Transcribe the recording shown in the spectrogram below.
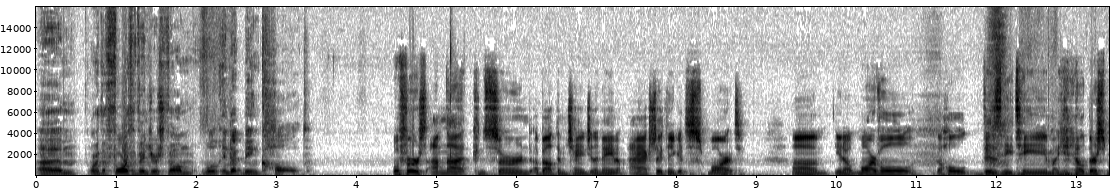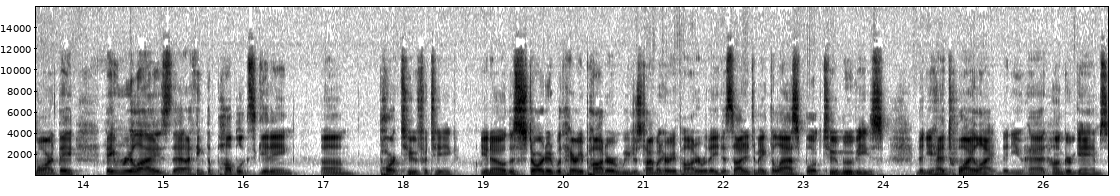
um, or the fourth Avengers film, will end up being called? Well, first, I'm not concerned about them changing the name. I actually think it's smart. Um, you know, Marvel, the whole Disney team, you know, they're smart. They they realize that I think the public's getting um, part two fatigue. You know, this started with Harry Potter. We were just talking about Harry Potter, where they decided to make the last book two movies. Then you had Twilight. Then you had Hunger Games.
